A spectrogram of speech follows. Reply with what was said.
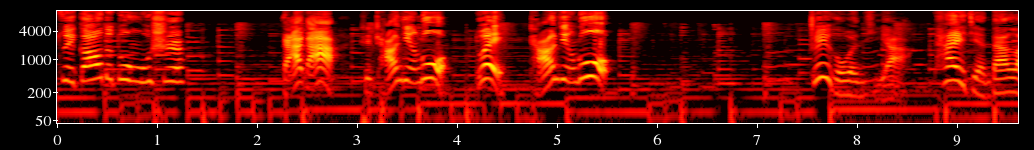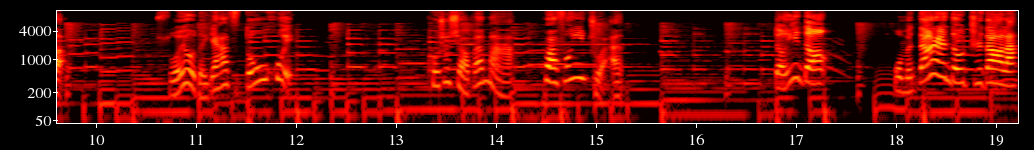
最高的动物是？”“嘎嘎，是长颈鹿。”“对，长颈鹿。”这个问题呀，太简单了，所有的鸭子都会。可是小斑马话锋一转：“等一等。”我们当然都知道啦，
